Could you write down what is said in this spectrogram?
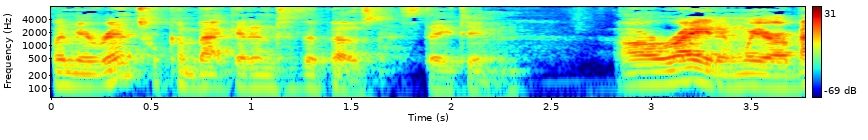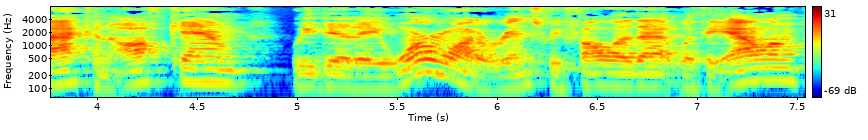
let me rinse. We'll come back, get into the post. Stay tuned. All right, and we are back in off cam. We did a warm water rinse. We followed that with the alum.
